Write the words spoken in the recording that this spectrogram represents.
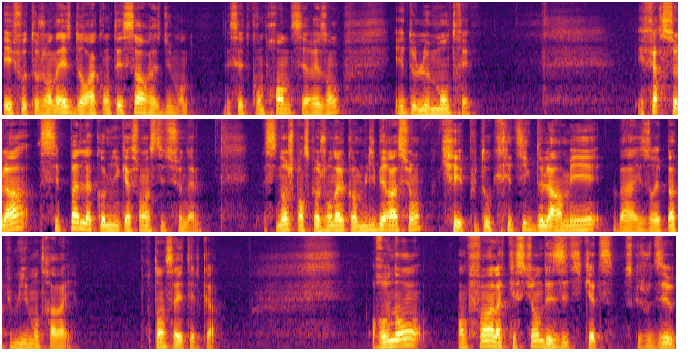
et photojournalistes, de raconter ça au reste du monde, d'essayer de comprendre ces raisons et de le montrer. Et faire cela, c'est pas de la communication institutionnelle. Sinon, je pense qu'un journal comme Libération, qui est plutôt critique de l'armée, bah, ils n'auraient pas publié mon travail. Pourtant, ça a été le cas. Revenons enfin la question des étiquettes. Ce que je vous disais au,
